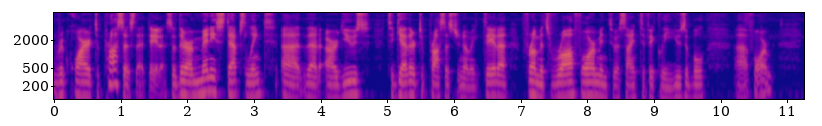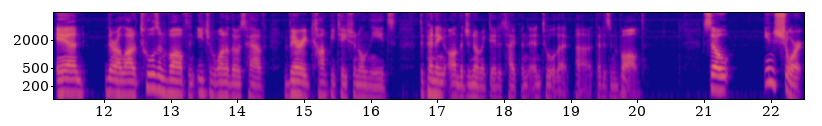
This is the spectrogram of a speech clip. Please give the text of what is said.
required to process that data. So there are many steps linked uh, that are used together to process genomic data from its raw form into a scientifically usable uh, form. And there are a lot of tools involved, and each of one of those have varied computational needs depending on the genomic data type and, and tool that, uh, that is involved. So in short,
